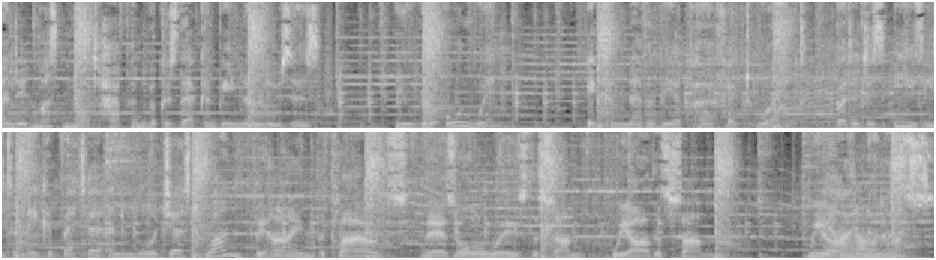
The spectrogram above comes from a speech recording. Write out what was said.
and it must not happen because there can be no losers. You will all win. It can never be a perfect world, but it is easy to make a better and more just one. Behind the clouds, there's always the sun. We are the sun. We, We are, are anonymous.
